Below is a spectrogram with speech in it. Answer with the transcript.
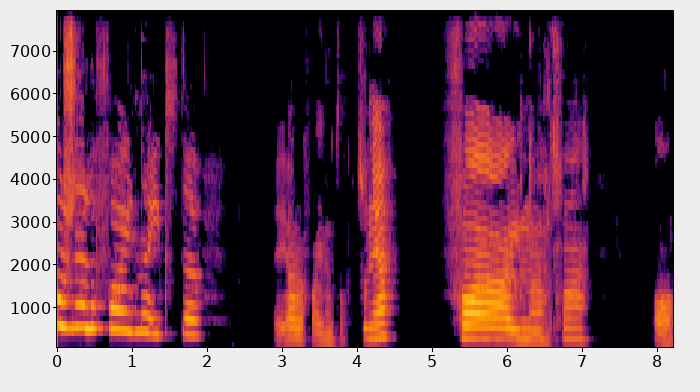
można, ale fajne XD. Ej, ale fajne to. Co nie? Fajne, co? O,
